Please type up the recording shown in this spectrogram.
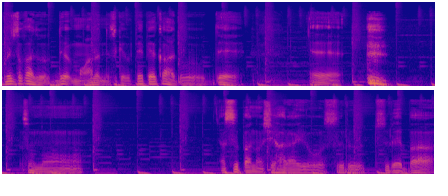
クレジットカードでもあるんですけど PayPay カードでえー、そのスーパーの支払いをするすれば、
